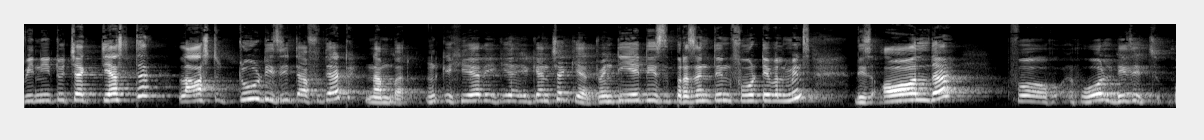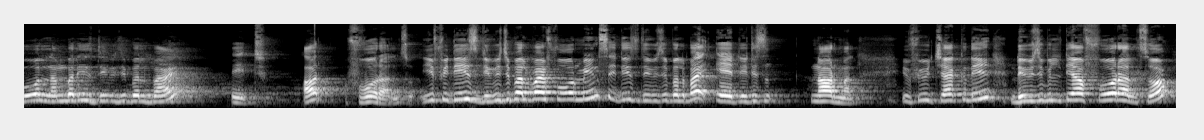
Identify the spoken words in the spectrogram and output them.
we need to check just last two digit of that number. Okay here you can, check here. 28 is present in 4 table means this all the four, whole digits whole number is divisible by 8 or 4 also. If it is divisible by 4 means it is divisible by 8 it is normal. If you check the divisibility of 4 also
